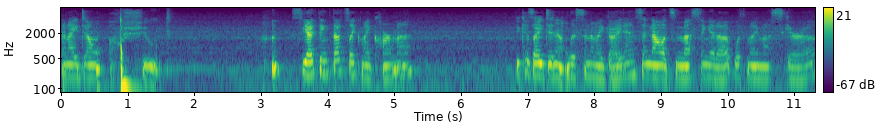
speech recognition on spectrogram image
And I don't oh shoot see I think that's like my karma because I didn't listen to my guidance and now it's messing it up with my mascara.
